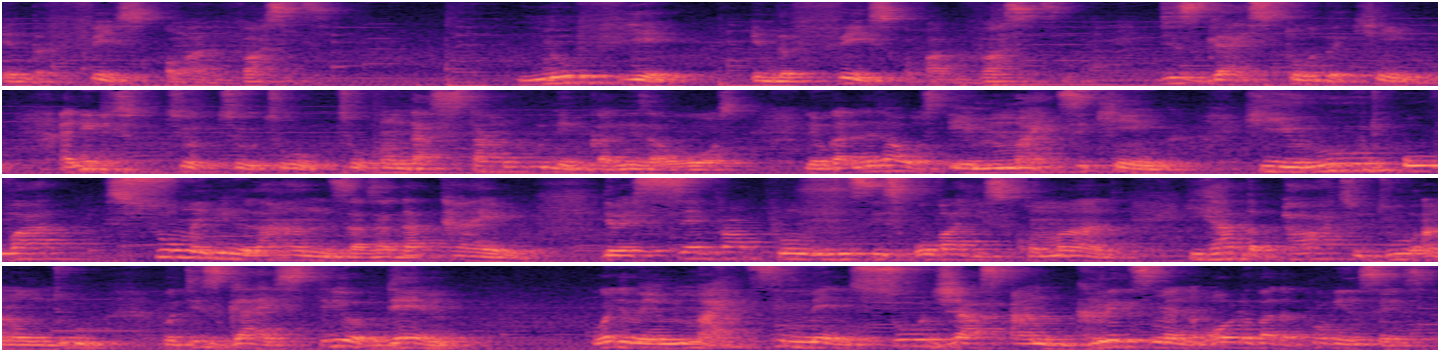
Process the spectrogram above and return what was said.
in the face of adversity. No fear in the face of adversity. This guy stole the king. I need you to, to, to, to understand who Nebuchadnezzar was. Nebuchadnezzar was a mighty king. He ruled over so many lands as at that time. There were several provinces over his command. He had the power to do and undo. But these guys, three of them, where they were mighty men, soldiers, and great men all over the provinces.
